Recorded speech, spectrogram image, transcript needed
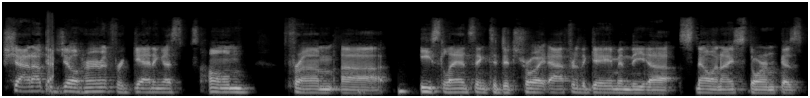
Shout out to Joe Hermitt for getting us home from uh, East Lansing to Detroit after the game in the uh, snow and ice storm because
